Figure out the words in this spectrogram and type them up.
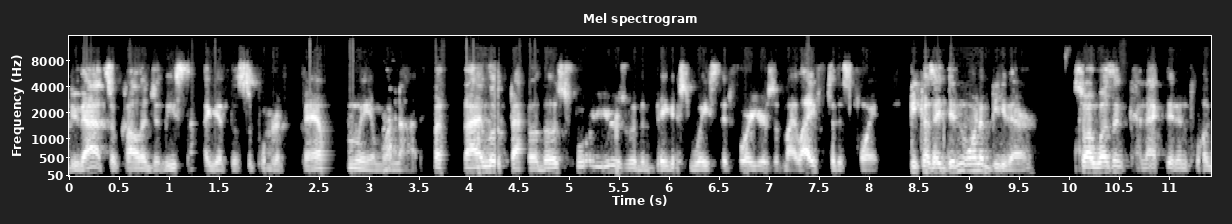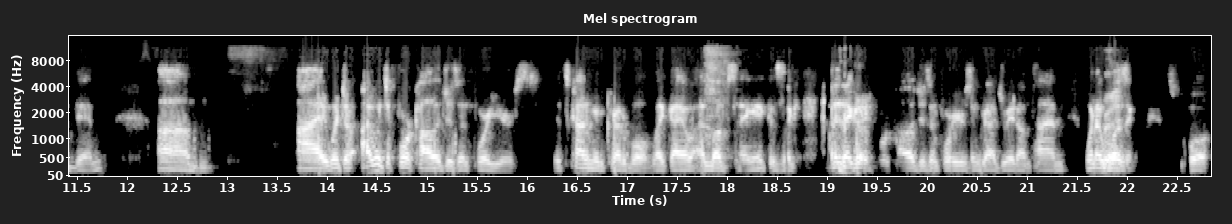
do that. So college, at least I get the support of family and whatnot. But I look back, those four years were the biggest wasted four years of my life to this point because I didn't want to be there. So I wasn't connected and plugged in. Um, I went to I went to four colleges in four years. It's kind of incredible. Like I, I love saying it because like how did I go to four colleges in four years and graduate on time when I right. wasn't in school?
